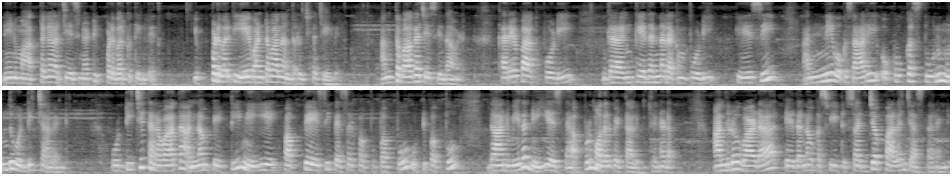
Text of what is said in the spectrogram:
నేను మా అత్తగారు చేసినట్టు ఇప్పటి వరకు తినలేదు. ఇప్పటి వరకు ఏ వంట వాళ్ళు అంత రుచిగా చేయలేదు. అంత బాగా చేసేది ఆవిడ. కరివేపాకు పొడి ఇంకా ఇంకేదన్నా రకం పొడి వేసి అన్నీ ఒకసారి ఒక్కొక్క స్పూను ముందు వడ్డించాలండి వడ్డించి తర్వాత అన్నం పెట్టి నెయ్యి పప్పు వేసి పెసరపప్పు పప్పు ఉట్టిపప్పు దాని మీద నెయ్యి వేస్తే అప్పుడు మొదలు పెట్టాలి తినడం. అందులో వాడ ఏదన్నా ఒక స్వీట్ సజ్జప్పాలని చేస్తారండి.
